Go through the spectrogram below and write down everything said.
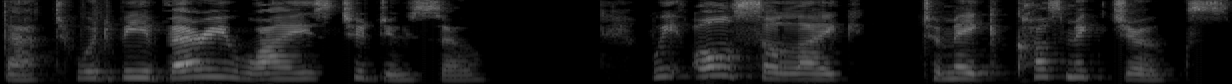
That would be very wise to do so. We also like to make cosmic jokes.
